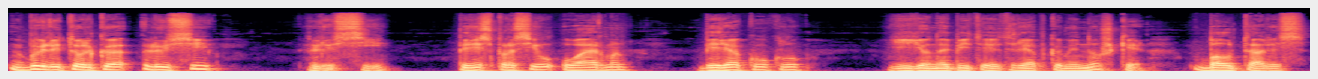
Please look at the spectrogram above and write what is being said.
были только Люси». «Люси?» – переспросил Уайерман, беря куклу. Ее набитые тряпками ножки болтались,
